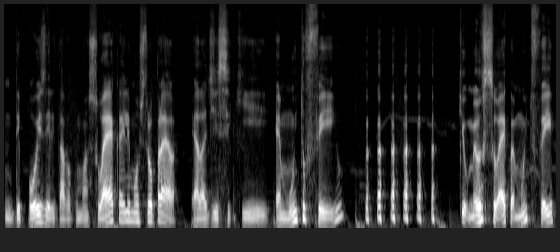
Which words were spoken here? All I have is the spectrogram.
depois ele estava com uma sueca e ele mostrou para ela. Ela disse que é muito feio, que o meu sueco é muito feio,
